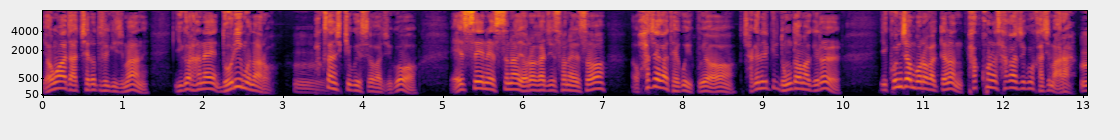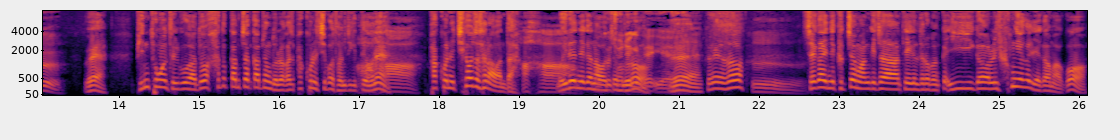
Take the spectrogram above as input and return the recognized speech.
영화 자체로도 즐기지만 이걸 하나의 놀이 문화로 음. 확산시키고 있어가지고 SNS나 여러 가지 선에서 화제가 되고 있고요. 자기네들끼리 농담하기를 이 곤지암 보러 갈 때는 팝콘을 사가지고 가지 마라. 음. 왜? 빈통을 들고 가도 하도 깜짝깜짝 놀라가지고 팝콘을 집어 던지기 때문에 아하. 팝콘이 채워져서 나온다. 아하. 뭐 이런 얘기가 어, 나올 좋은 정도로. 예. 네, 그래서 음. 제가 이제 극장 관계자한테 얘기를 들어보니까 이걸 흥행을 예감하고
